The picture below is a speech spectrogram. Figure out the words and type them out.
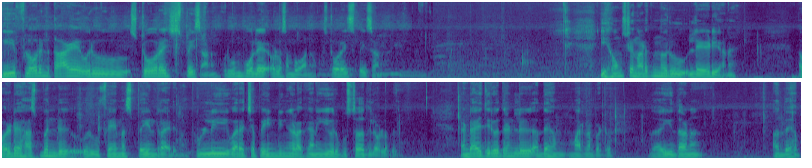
ഈ ഫ്ലോറിന്റെ താഴെ ഒരു സ്റ്റോറേജ് സ്പേസ് ആണ്. റൂം പോലെ ഉള്ള സംഭവമാണ്. സ്റ്റോറേജ് സ്പേസ് ആണ്. ഈ ഹോം സ്റ്റേ നടത്തുന്ന ഒരു ലേഡിയാണ്. അവരുടെ ഹസ്ബൻഡ് ഒരു ഫേമസ് പെയിന്റർ ആയിരുന്നു. പുള്ളി വരച്ച പെയിന്റിങ്ങുകളൊക്കെയാണ് ഈ ഒരു പുസ്തകത്തിലുള്ളത്. രണ്ടായിരത്തി ഇരുപത്തിരണ്ടിൽ അദ്ദേഹം മരണപ്പെട്ടു. ഇതാണ് അദ്ദേഹം.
